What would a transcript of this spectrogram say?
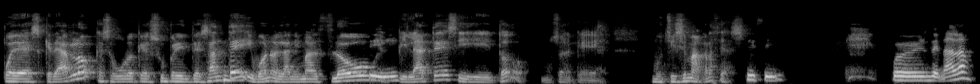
puedes crearlo, que seguro que es súper interesante. Y bueno, el Animal Flow, el Pilates y todo. O sea que muchísimas gracias. Sí, sí. Pues de nada.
